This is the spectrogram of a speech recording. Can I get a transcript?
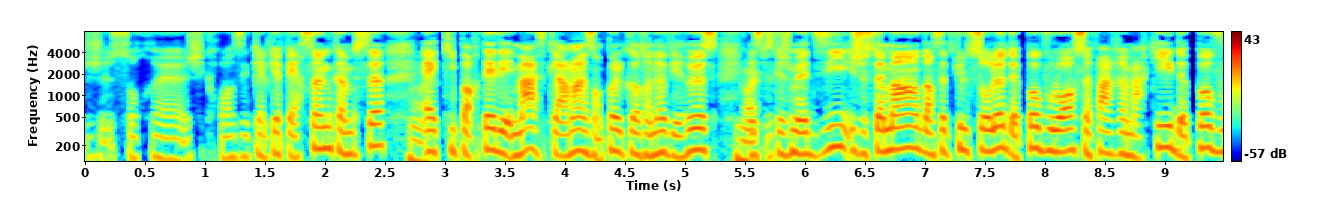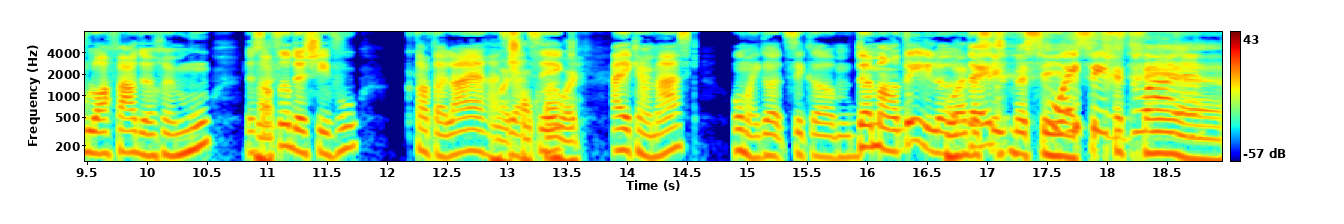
je- sur, euh, j'ai croisé quelques personnes comme ça euh, qui portaient des masques. Clairement, elles ont pas le coronavirus. Mais c'est parce que je me dis, justement, dans cette culture-là, de pas vouloir se faire remarquer, de pas vouloir faire de remous, de sortir de chez vous quand t'as l'air asiatique ouais. avec un masque. Oh my God, c'est comme demander là. Ben d'être mais c'est, euh, très, doigt, très, euh,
